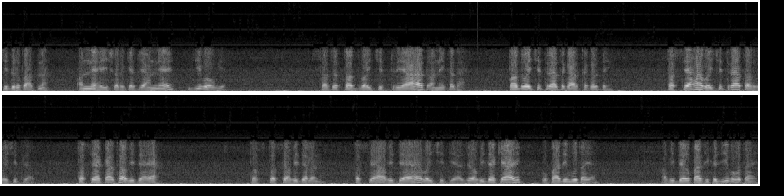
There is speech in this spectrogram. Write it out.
चिद रूप आत्मा। अन्य है ईश्वर के अन्य है, जीव हो गया। सच तद वैचित्र्यात अनेक था तद वैचित्र्यात का अर्थ करते हैं। तस्या वैचित्र्या तद वैचित्र्यात तस्या का अर्थ अविद्या तस्य अविद्या तस्या अविद्या वैचिद्या जो अविद्या क्या है? उपाधि भूताया अविद्या उपाधि का जीव होता है।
